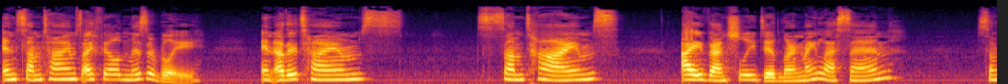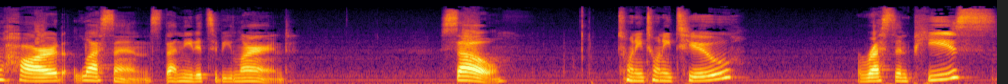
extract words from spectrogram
and sometimes I failed miserably. And other times, sometimes I eventually did learn my lesson some hard lessons that needed to be learned. So, 2022, rest in peace.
